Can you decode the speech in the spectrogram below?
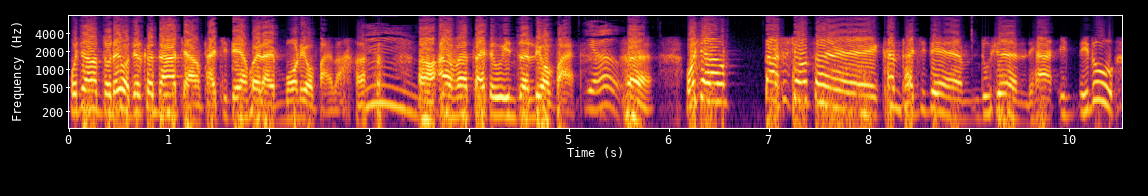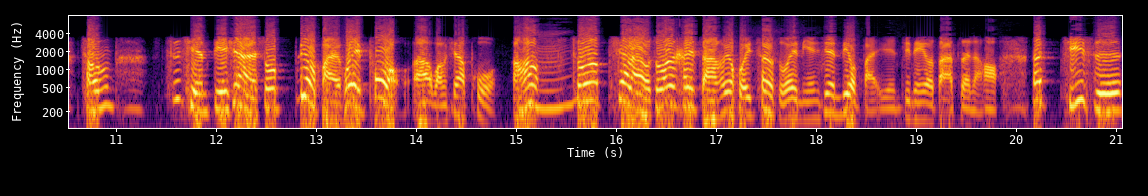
我想昨天我就跟大家讲，台积电会来摸六百吧。嗯 啊，有没有再度印证六百？有 哼，我想大师兄在看台积电，卢学仁，你看一一路从之前跌下来说六百会破啊，往下破，然后说下来，我说可以涨，又回撤，所谓年限六百元，今天又达阵了哈。那其实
